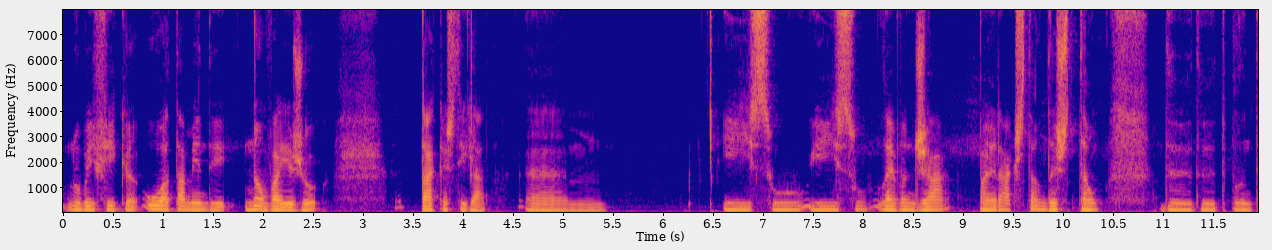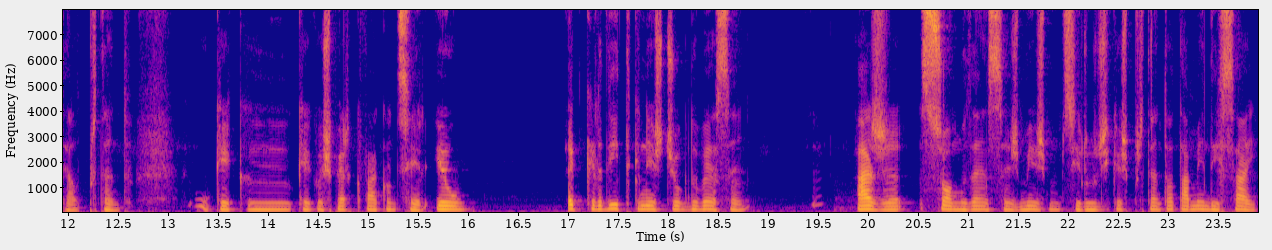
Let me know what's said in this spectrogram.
no Benfica o Otamendi não vai a jogo, está castigado. Um, e isso, e isso leva-nos já para a questão da gestão de, de, de, plantel. Portanto, o que, é que, o que é que eu espero que vá acontecer? Eu acredito que neste jogo do Bessa haja só mudanças mesmo cirúrgicas, portanto, Otamendi sai.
